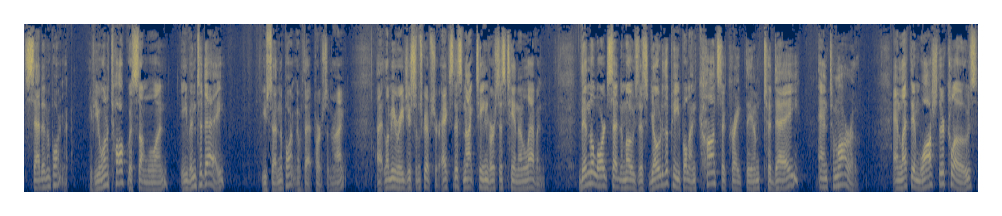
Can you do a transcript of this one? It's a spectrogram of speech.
Set an appointment. If you want to talk with someone, even today, you set an appointment with that person, right? Uh, let me read you some scripture. Exodus 19, verses 10 and 11. Then the Lord said to Moses, Go to the people and consecrate them today and tomorrow, and let them wash their clothes,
